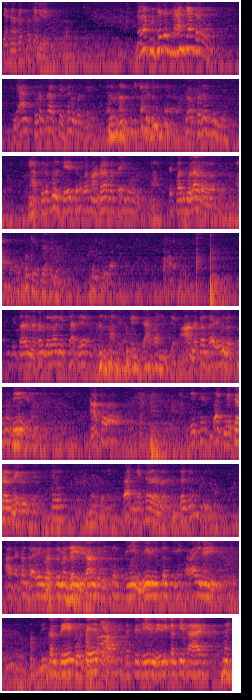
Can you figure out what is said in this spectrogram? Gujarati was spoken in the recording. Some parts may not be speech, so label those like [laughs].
ત્યાં આપણે કરી રહ્યા દાદા પૂછે છે જ્ઞાન ક્યાં કરે? જ્ઞાન સુરતના સ્ટેશન ઉપર લો, પદ જ સ્ટેશન ઉપર પર થયેલું તે પદ બોલાવડો. તારે નકલ કરવાની ઈચ્છા છે? આ નકલ થાય એવું વસ્તુ નથી. આ તો this is but થયેલું છે. કેવું? આ નકલ થાય એવી વસ્તુ નથી કારણ કે વિકલ્પી નિર્વિકલ્પી થાય નહીં વિકલ્પી પોતે પોતાની શક્તિથી નિર્વિકલ્પી થાય નહીં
